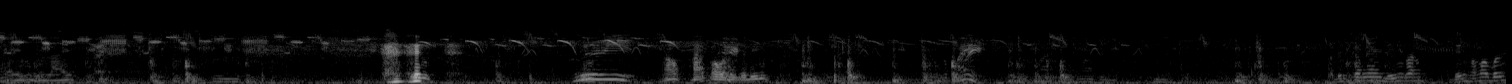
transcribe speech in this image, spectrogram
ใส่มันไหล เอาพักเอาเลยก็ดึงเอาดึงก่อนเลยดึงก่อนดึงเขามาเบิ้ง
